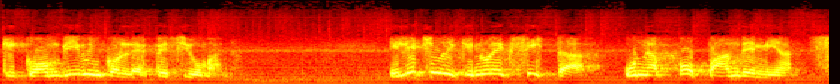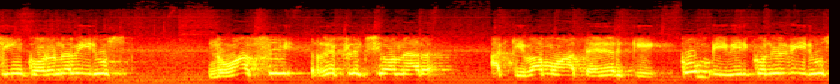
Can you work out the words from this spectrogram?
que conviven con la especie humana. El hecho de que no exista una pospandemia sin coronavirus nos hace reflexionar a que vamos a tener que convivir con el virus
